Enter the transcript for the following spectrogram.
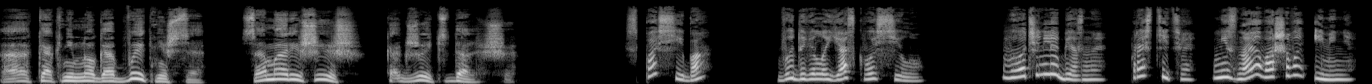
А как немного обвыкнешься, сама решишь, как жить дальше. Спасибо, выдавила я сквозь силу. Вы очень любезны. Простите, не знаю вашего имени.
